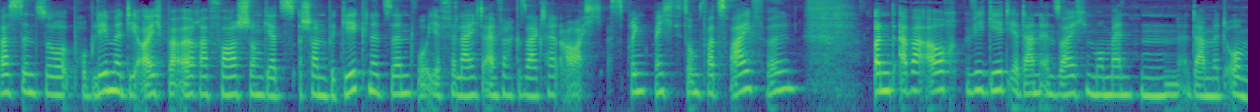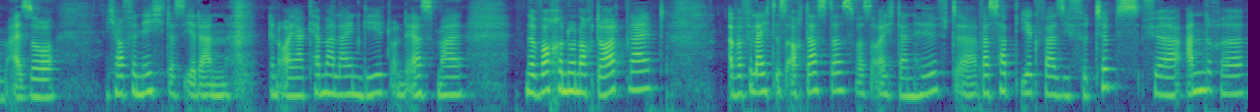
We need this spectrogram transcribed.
was sind so Probleme, die euch bei eurer Forschung jetzt schon begegnet sind, wo ihr vielleicht einfach gesagt habt, oh, es bringt mich zum Verzweifeln? Und aber auch, wie geht ihr dann in solchen Momenten damit um? Also ich hoffe nicht, dass ihr dann in euer Kämmerlein geht und erstmal eine Woche nur noch dort bleibt. Aber vielleicht ist auch das das, was euch dann hilft. Äh, was habt ihr quasi für Tipps für andere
